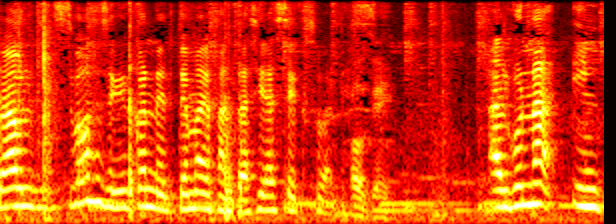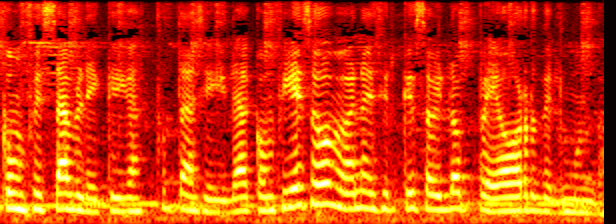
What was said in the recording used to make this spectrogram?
Va- vamos a seguir con el tema de fantasías sexuales. Ok. Alguna inconfesable que digas, puta, si la confieso me van a decir que soy lo peor del mundo.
